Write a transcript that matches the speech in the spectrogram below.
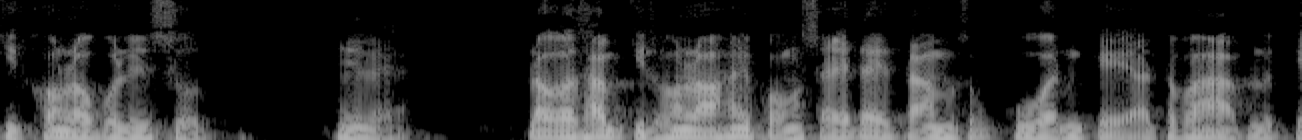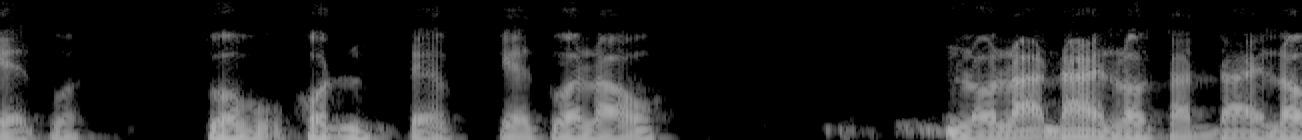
จิตของเราบริสุทธิ์ นี่แหละ เราก็ทำจิตของเราให้ผ่องใสได้ตามสมควร แก่อัตภาพหรือแก่ตัวตัวบุคคลแต่แก่ตัวเรา เราละได้เราตัดได้เรา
